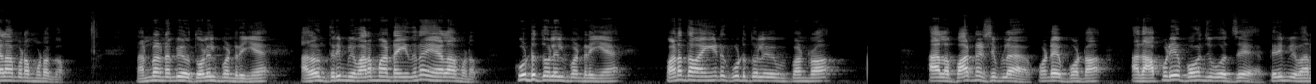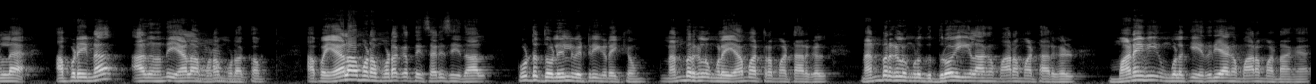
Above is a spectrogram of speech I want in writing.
ஏழாம் இடம் முடக்கம். நண்பன் நம்பி ஒரு தொழில் பண்ணுறீங்க அதுவும் திரும்பி வரமாட்டேங்குதுன்னா ஏழாம் இடம். கூட்டு தொழில் பண்ணுறீங்க பணத்தை வாங்கிட்டு கூட்டு தொழில் பண்ணுறோம் அதில் பார்ட்னர்ஷிப்பில் கொண்டே போட்டோம். அது அப்படியே புகஞ்சு போச்சு. திரும்பி வரல. அப்படின்னா அது வந்து ஏழாம் இடம் முடக்கம். அப்போ ஏழாம் இடம் முடக்கத்தை சரி செய்தால் கூட்டுத் தொழிலில் வெற்றி கிடைக்கும். நண்பர்கள் உங்களை ஏமாற்ற மாட்டார்கள். நண்பர்கள் உங்களுக்கு துரோகிகளாக மாற மாட்டார்கள். மனைவி உங்களுக்கு எதிரியாக மாற மாட்டாங்க.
